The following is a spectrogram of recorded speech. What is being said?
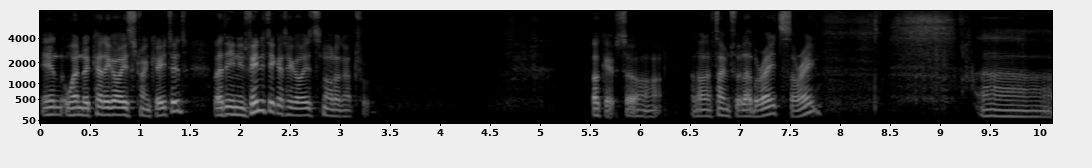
in, when the category is truncated, but in infinity category, it's no longer true. Okay, so I don't have time to elaborate, sorry. Uh,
